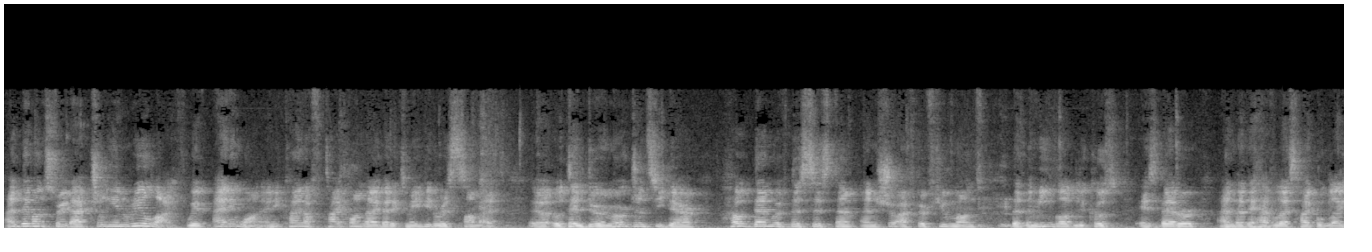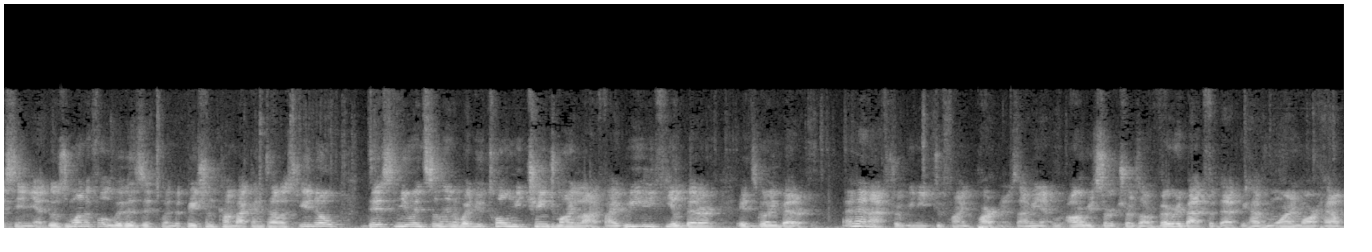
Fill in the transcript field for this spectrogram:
and demonstrate actually in real life with anyone, any kind of type 1 diabetics, maybe there is some at uh, Hotel Dieu emergency there, help them with the system and show after a few months that the mean blood glucose is better and that they have less hypoglycemia. Those wonderful visits when the patient come back and tell us, you know, this new insulin, what you told me changed my life. I really feel better. It's going better. And then after we need to find partners. I mean, our researchers are very bad for that. We have more and more help,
